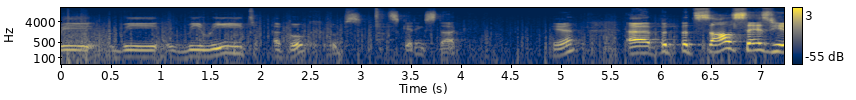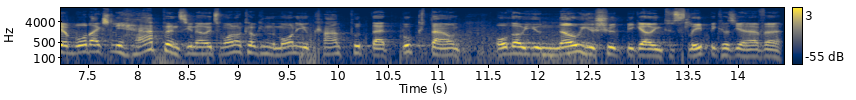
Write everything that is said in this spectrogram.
we, we, we read a book. Oops, it's getting stuck here. Uh, but, but Zull says here what actually happens. You know, it's one o'clock in the morning, you can't put that book down, although you know you should be going to sleep because you have a,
